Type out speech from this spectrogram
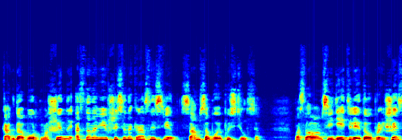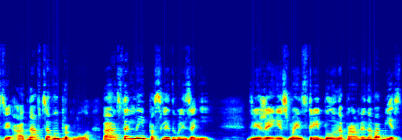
когда борт машины, остановившийся на красный свет, сам собой опустился. По словам свидетелей этого происшествия, одна овца выпрыгнула, а остальные последовали за ней. Движение с Мейн-стрит было направлено в объезд,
